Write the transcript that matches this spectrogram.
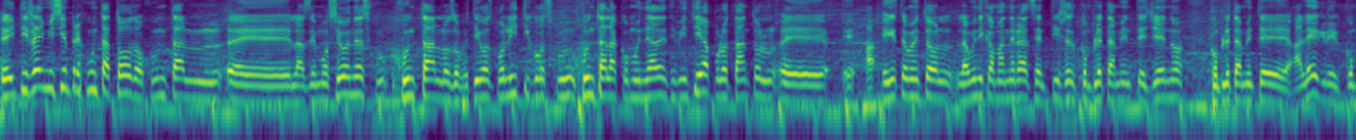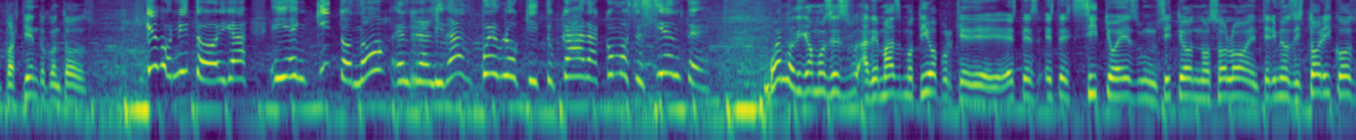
Raimi siempre junta todo, junta eh, las emociones, ju- junta los objetivos políticos, ju- junta la comunidad en definitiva, por lo tanto eh, eh, en este momento la única manera de sentirse es completamente lleno, completamente alegre, compartiendo con todos. Qué bonito, oiga. Y en Quito, ¿no? En realidad, pueblo Quitucara, ¿cómo se siente? Bueno, digamos, es además motivo porque este, este sitio es un sitio no solo en términos históricos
